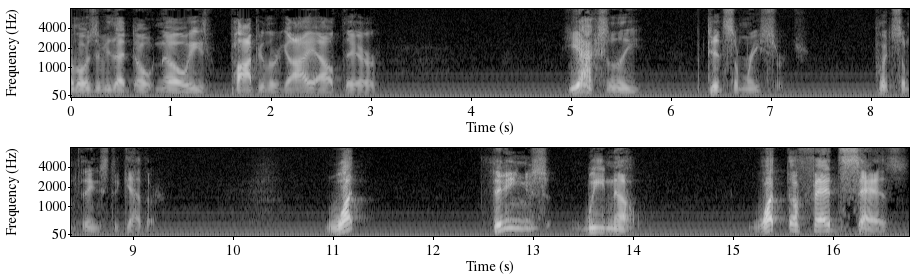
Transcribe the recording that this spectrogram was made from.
For those of you that don't know, he's a popular guy out there. He actually did some research, put some things together. What things we know, what the Fed says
